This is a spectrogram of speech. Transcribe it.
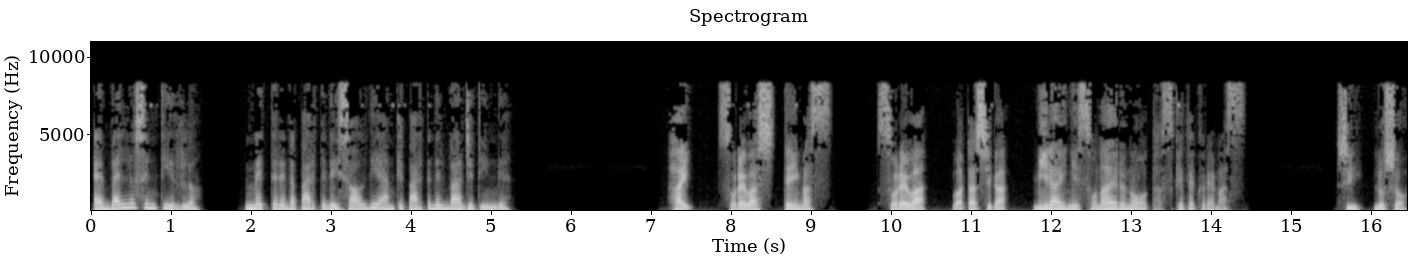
È bello sentirlo. Mettere da parte dei soldi è anche parte del budgeting. はい、それは知っています。それは、私が未来に備えるのを助けてくれます。Sì, lo so.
